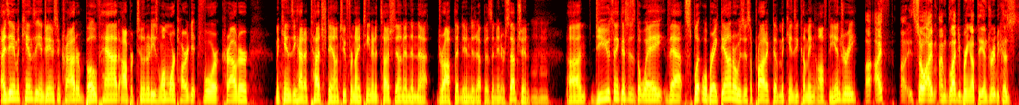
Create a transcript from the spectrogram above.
Isaiah McKenzie and Jamison Crowder both had opportunities. One more target for Crowder. McKenzie had a touchdown, two for 19 and a touchdown, and then that drop that ended up as an interception. Mm-hmm. Um, do you think this is the way that split will break down, or was this a product of McKenzie coming off the injury? Uh, I uh, so I'm I'm glad you bring up the injury because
